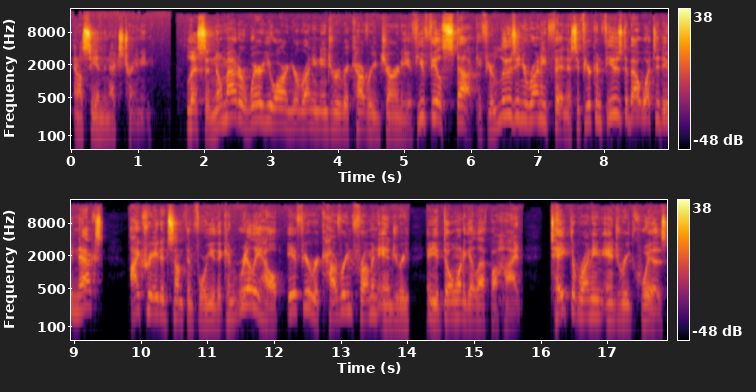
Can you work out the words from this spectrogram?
and I'll see you in the next training. Listen, no matter where you are in your running injury recovery journey, if you feel stuck, if you're losing your running fitness, if you're confused about what to do next, I created something for you that can really help if you're recovering from an injury and you don't want to get left behind. Take the running injury quiz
